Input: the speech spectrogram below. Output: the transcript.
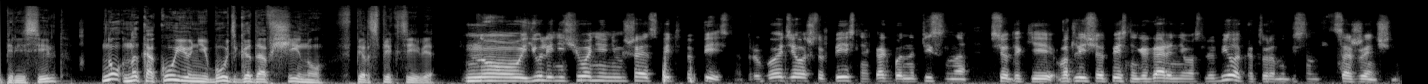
Пересильд? Ну, на какую-нибудь годовщину в перспективе. Ну, Юле ничего не, не мешает спеть эту песню. Другое дело, что песня как бы написана все-таки, в отличие от песни «Гагарин не вас любила», которая написана от лица женщины,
